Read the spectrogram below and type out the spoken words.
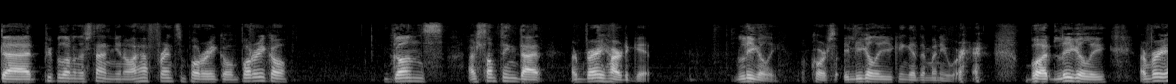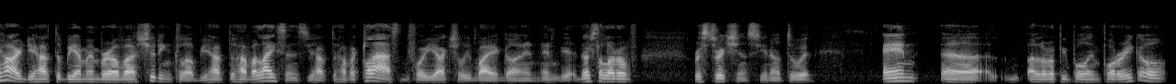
that people don't understand. You know, I have friends in Puerto Rico. In Puerto Rico, guns are something that are very hard to get legally. Of course, illegally you can get them anywhere, but legally are very hard. You have to be a member of a shooting club. You have to have a license. You have to have a class before you actually buy a gun, and, and there's a lot of restrictions, you know, to it. And uh, a lot of people in Puerto Rico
